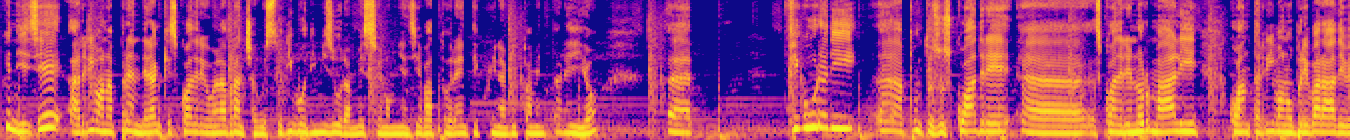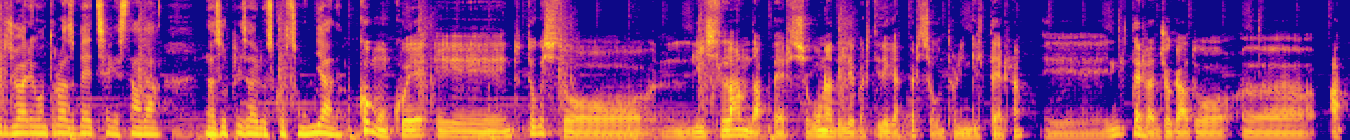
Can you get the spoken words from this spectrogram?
Quindi se arrivano a prendere anche squadre come la Francia questo tipo di misura, ammesso che non mi sia fatto veramente qui una pippa mentale io, eh, figurati eh, appunto su squadre, eh, squadre normali quanto arrivano preparate per giocare contro la Svezia che è stata la sorpresa dello scorso mondiale. Comunque, eh, in tutto questo, l'Islanda ha perso una delle partite che ha perso contro l'Inghilterra. Eh, L'Inghilterra ha giocato, eh, ha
